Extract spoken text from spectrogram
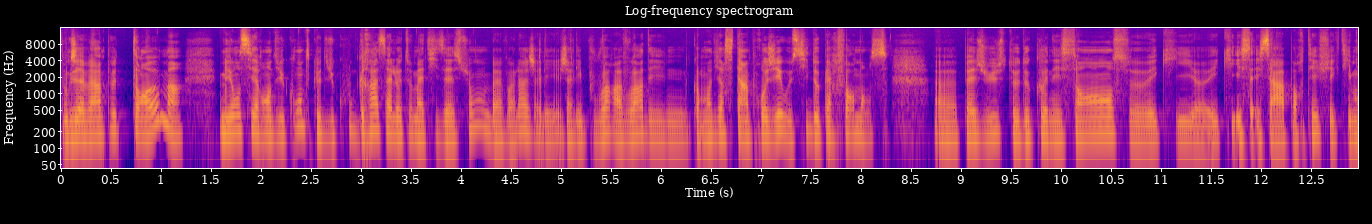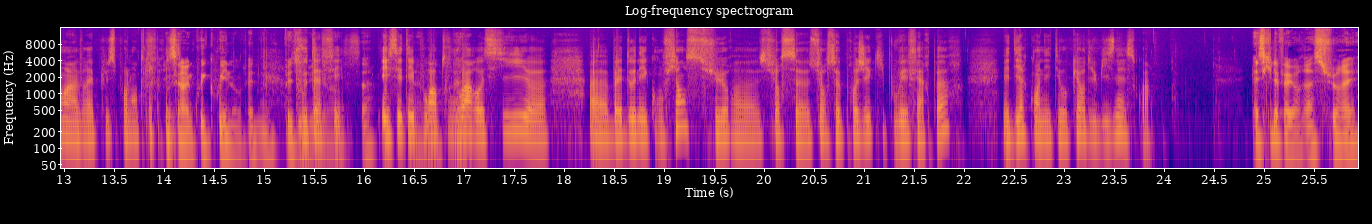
Donc, j'avais un peu de temps homme. Mais on s'est rendu compte que du coup, grâce à l'automatisation, ben voilà, j'allais, j'allais pouvoir avoir des. Comment dire C'était un projet aussi de performance, euh, pas juste de connaissances et, qui, et, qui, et ça a apporté effectivement un vrai plus pour l'entreprise. C'est un quick win en fait. Tout à fait. Et c'était pour pouvoir aussi euh, euh, bah, donner confiance sur, euh, sur, ce, sur ce projet qui pouvait faire peur et dire qu'on était au cœur du business. quoi. Est-ce qu'il a fallu rassurer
